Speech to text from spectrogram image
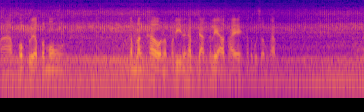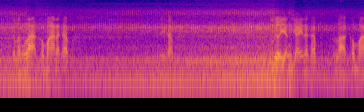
มาพบเรือประมงกำลังเข้านะพอดีนะครับ จากทะเลอ่าวไทยครับท่านผู้ชมครับกำลังลากเข้ามานะครับนี่ครับ เรืออย่างใหญ่นะครับ ลากเข้ามา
